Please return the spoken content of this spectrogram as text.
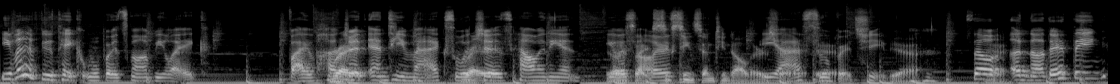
Even if you take Uber, it's gonna be like 500 Right. NT max, which Right. is how many in Yeah, US it's like dollars? 16 17 dollars yeah, super cheap. yeah So Yeah. another thing,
